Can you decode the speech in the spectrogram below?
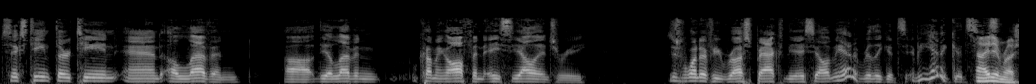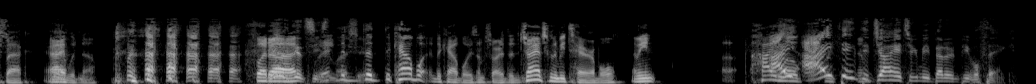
16, 13, and 11. Uh, the 11 coming off an ACL injury. Just wonder if he rushed back from the ACL. I mean, he had a really good. I mean, he had a good season. I didn't rush back. I would know. but But he had a uh, the, the, the Cowboy, the Cowboys. I'm sorry, the Giants are going to be terrible. I mean, uh, high I, low. I think the Giants are going to be better than people think.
